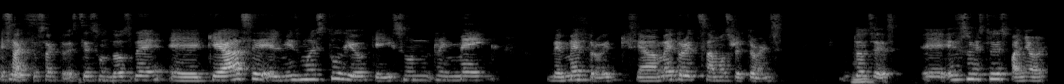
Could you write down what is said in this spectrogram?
Exacto, exacto. Este es un 2D eh, que hace el mismo estudio que hizo un remake de Metroid que se llama Metroid Samus Returns. Entonces, eh, ese es un estudio español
